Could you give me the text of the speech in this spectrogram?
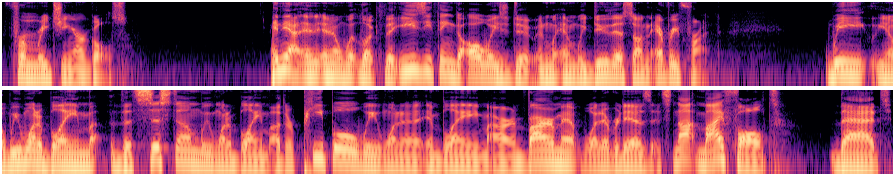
from reaching our goals. And yeah, and, and uh, look, the easy thing to always do, and and we do this on every front. We, you know, we want to blame the system. We want to blame other people. We want to blame our environment, whatever it is. It's not my fault that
